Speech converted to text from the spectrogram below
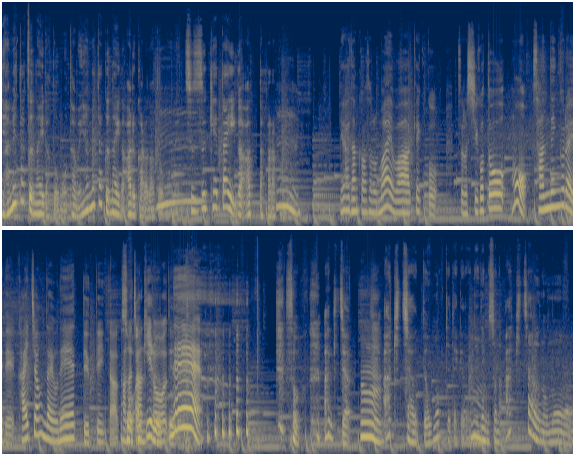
ん。やめたくないだと思う。多分やめたくないがあるからだと思うね。うん。続けたいがあったからかも、うん、いやなんかその前は結構その仕事も3年ぐらいで変えちゃうんだよねって言っていたかなちゃんと。ねそう 飽きちゃうえ、うん、飽きちゃうって思ってたけどね、うん。でもその飽きちゃうのも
